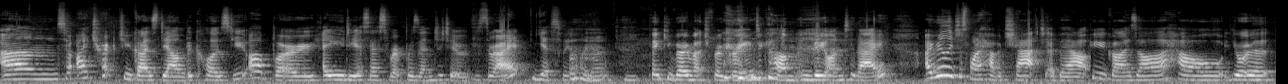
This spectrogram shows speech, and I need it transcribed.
Um, so I tracked you guys down because you are both AUDSS representatives, right? yes, we are. Mm-hmm. Thank you very much for agreeing to come and be on today. I really just want to have a chat about who you guys are, how you're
